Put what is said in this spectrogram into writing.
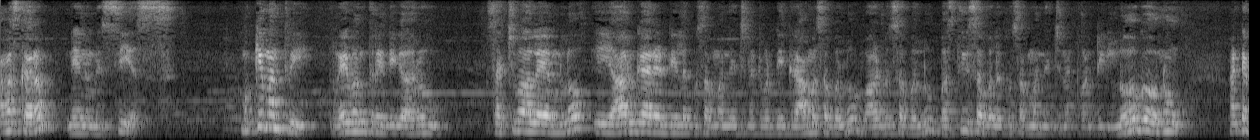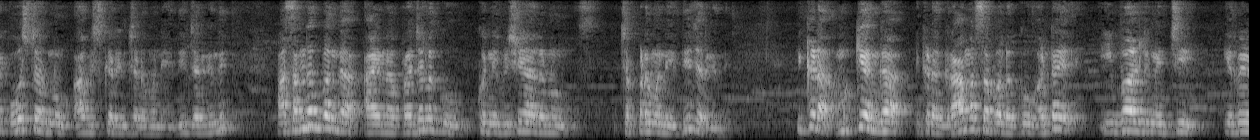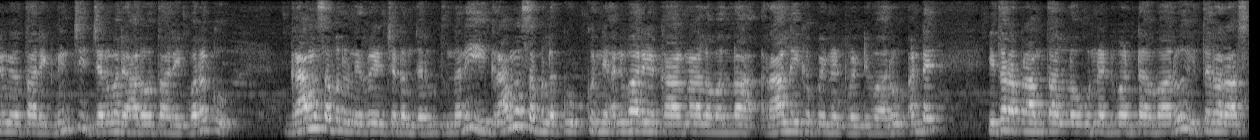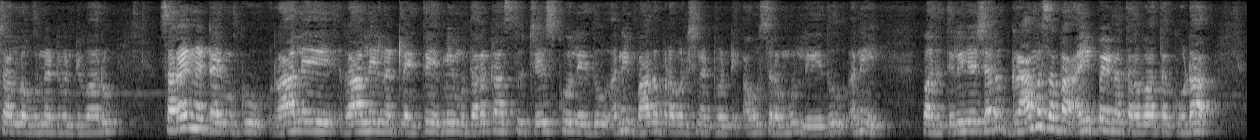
నమస్కారం. నేను miss CS ముఖ్యమంత్రి రేవంత్ రెడ్డి గారు సచివాలయంలో ఈ ఆరు గ్యారంటీలకు సంబంధించినటువంటి గ్రామ సభలు వార్డు సభలు బస్తీ సభలకు సంబంధించినటువంటి లోగోను అంటే పోస్టర్ను ఆవిష్కరించడం అనేది జరిగింది. ఆ సందర్భంగా ఆయన ప్రజలకు కొన్ని విషయాలను చెప్పడం అనేది జరిగింది. ఇక్కడ ముఖ్యంగా ఇక్కడ గ్రామ సభలకు అంటే ఇవాళ నుంచి ఇరవై ఎనిమిదో తారీఖు నుంచి జనవరి ఆరో తారీఖు వరకు గ్రామ సభలు నిర్వహించడం జరుగుతుందని ఈ గ్రామ సభలకు కొన్ని అనివార్య కారణాల వల్ల రాలేకపోయినటువంటి వారు అంటే ఇతర ప్రాంతాల్లో ఉన్నటువంటి వారు ఇతర రాష్ట్రాల్లో ఉన్నటువంటి వారు సరైన టైంకు రాలే రాలేనట్లయితే మేము దరఖాస్తు చేసుకోలేదు అని బాధపడవలసినటువంటి అవసరము లేదు అని వారు తెలియజేశారు. గ్రామ సభ అయిపోయిన తర్వాత కూడా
